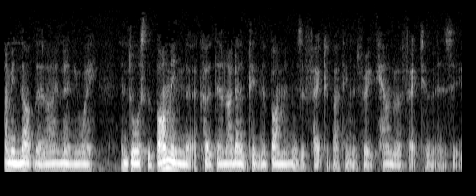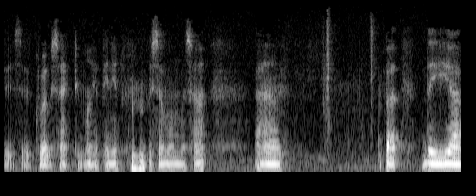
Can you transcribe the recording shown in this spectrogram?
I mean, not that I in any way endorse the bombing that occurred there, and I don't think the bombing was effective. I think it was very counter-effective. It was, it was a gross act, in my opinion, Mhm. if someone was hurt. Um, but the uh,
